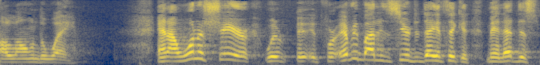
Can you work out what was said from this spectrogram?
along the way. And I want to share with, for everybody that's here today and thinking, man, that just,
